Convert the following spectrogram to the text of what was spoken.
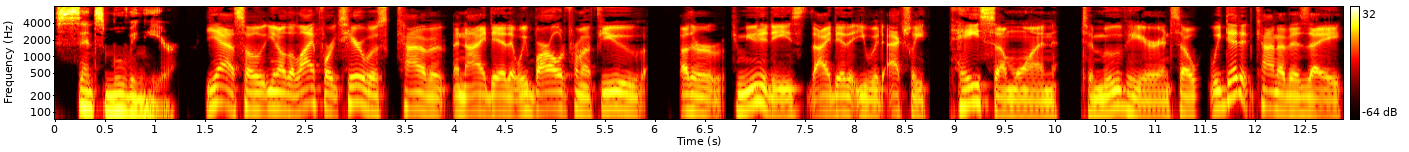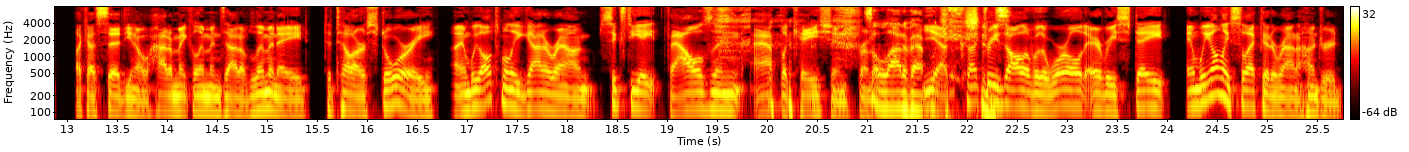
since moving here. Yeah, so you know, the LifeWorks here was kind of a, an idea that we borrowed from a few other communities. The idea that you would actually pay someone to move here, and so we did it kind of as a like I said, you know, how to make lemons out of lemonade to tell our story. And we ultimately got around 68,000 applications from a lot of applications. Yeah, countries all over the world, every state. And we only selected around 100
